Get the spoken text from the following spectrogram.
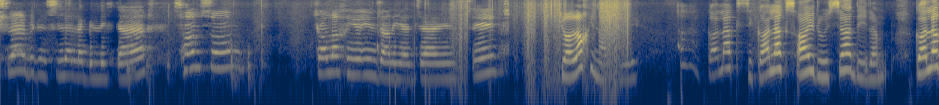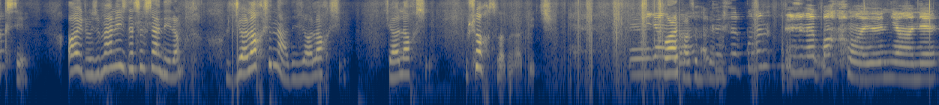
Arkadaşlar bugün sizlerle birlikte Samsung Galaxy'yi inceleyeceğiz. Galaxy nədir? Galaxy, Galaxy ayrı sən deyirəm. Galaxy. Ayrı məni izləsən sən deyirəm. Galaxy nədir? Galaxy. Galaxy. Uşaqsan. Yani bir arkadaşlar bunun yüzüne bakmayın yani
